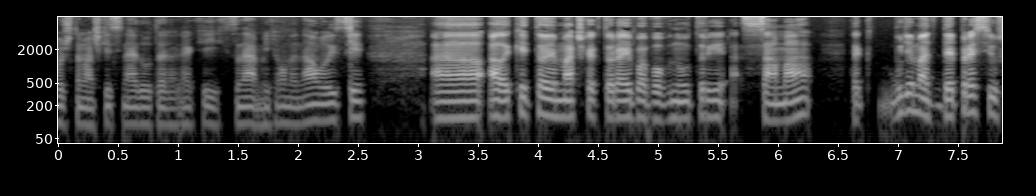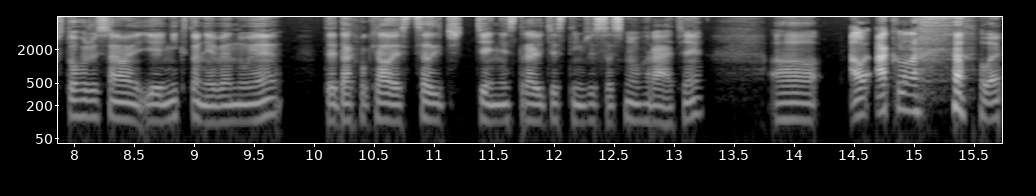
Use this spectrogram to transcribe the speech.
možno mačky si nájdú teda nejakých známych one na ulici. A, ale keď to je mačka, ktorá je iba vo vnútri sama, tak bude mať depresiu z toho, že sa jej nikto nevenuje teda pokiaľ je celý deň nestravíte s tým, že sa s ňou hráte. Uh, ale ako náhle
